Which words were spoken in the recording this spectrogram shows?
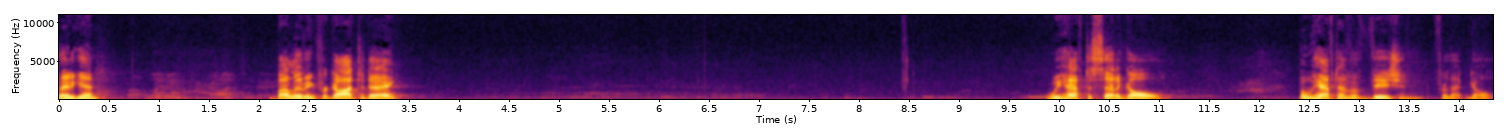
Say it again. By living for God today. By living for God today. We have to set a goal, but we have to have a vision for that goal.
